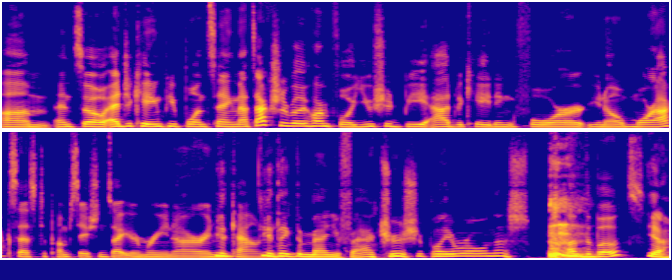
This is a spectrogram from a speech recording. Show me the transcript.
Um, and so educating people and saying that's actually really harmful. You should be advocating for, you know, more access to pump stations at your marina or in your county Do you think the manufacturers should play a role in this? of the boats. Yeah.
